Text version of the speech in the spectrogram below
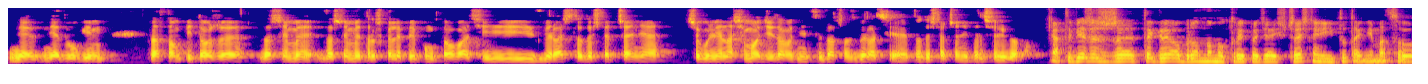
nie, niedługim nastąpi to, że zaczniemy, zaczniemy troszkę lepiej punktować i zbierać to doświadczenie. Szczególnie nasi młodzi zawodnicy zaczną zbierać e, to doświadczenie pierwszoligowe. A ty wierzysz, że tę grę obronną, o której powiedziałeś wcześniej, i tutaj nie ma co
